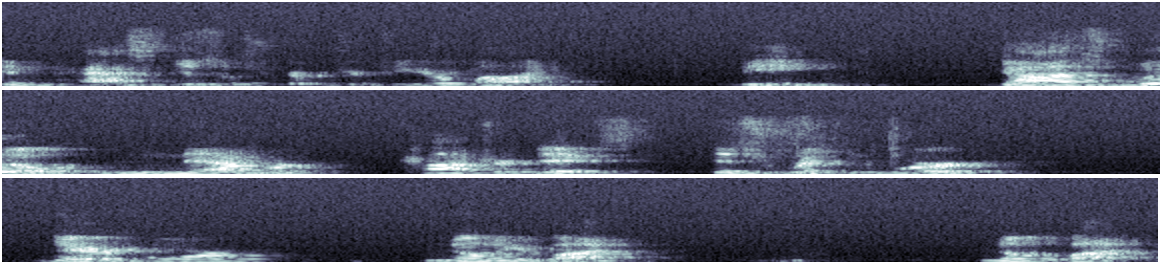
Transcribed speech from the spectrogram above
and passages of Scripture to your mind. B, God's will never contradicts his written word. Therefore, know your Bible. Know the Bible.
